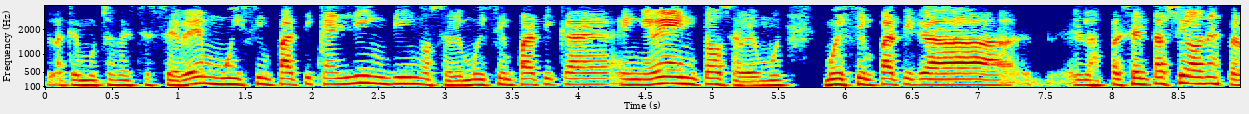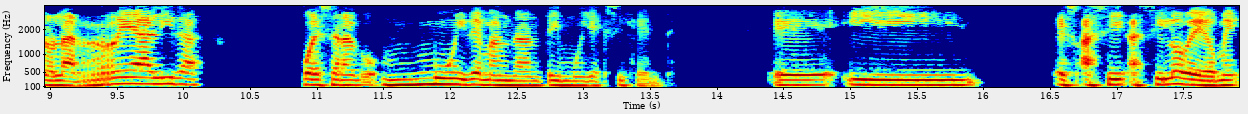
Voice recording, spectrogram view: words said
la que muchas veces se ve muy simpática en LinkedIn o se ve muy simpática en eventos, se ve muy, muy simpática en las presentaciones, pero la realidad puede ser algo muy demandante y muy exigente. Eh, y es, así, así lo veo. Me,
